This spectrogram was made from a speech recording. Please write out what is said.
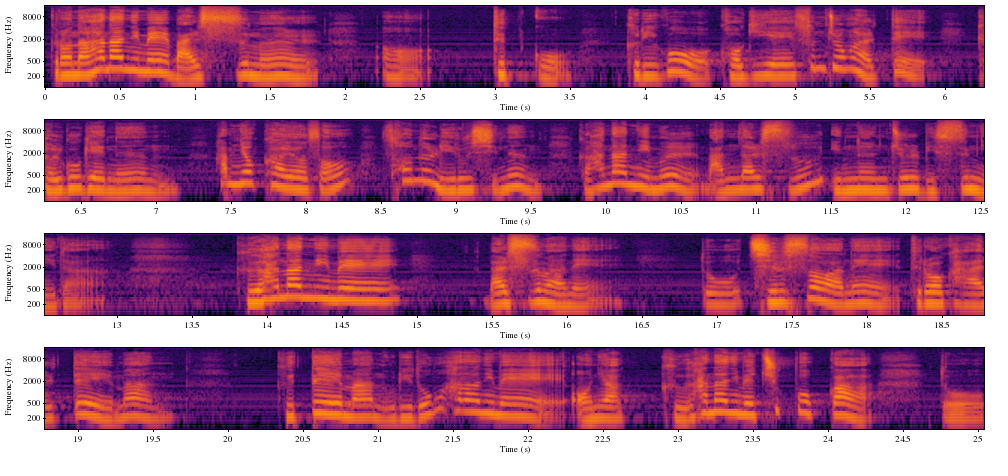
그러나 하나님의 말씀을 어, 듣고 그리고 거기에 순종할 때 결국에는 합력하여서 선을 이루시는 그 하나님을 만날 수 있는 줄 믿습니다. 그 하나님의 말씀 안에 또 질서 안에 들어갈 때에만 그때에만 우리도 하나님의 언약 그 하나님의 축복과 또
